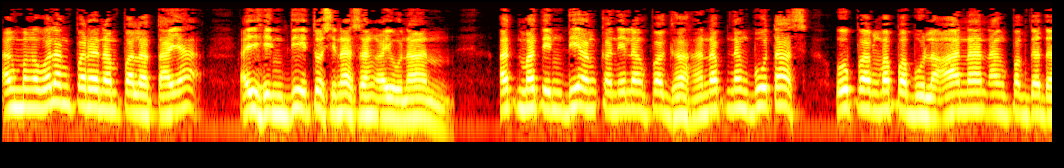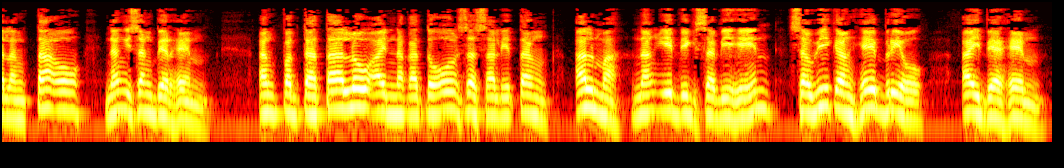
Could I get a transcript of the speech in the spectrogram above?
Ang mga walang pananampalataya ay hindi ito sinasang-ayunan at matindi ang kanilang paghahanap ng butas upang mapabulaanan ang pagdadalang tao ng isang berhen. Ang pagtatalo ay nakatuon sa salitang alma ng ibig sabihin sa wikang Hebreo ay berhen.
